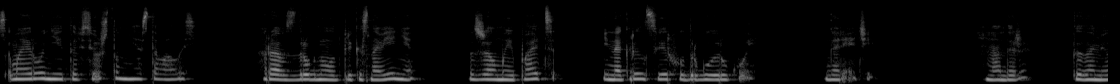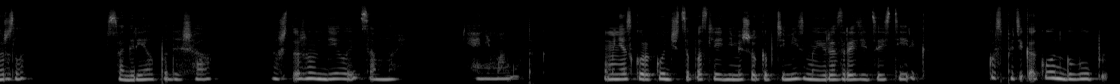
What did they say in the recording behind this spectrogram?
Самоирония — это все, что мне оставалось. Раф вздрогнул от прикосновения, сжал мои пальцы и накрыл сверху другой рукой. Горячий. Надо же, ты замерзла? Согрел, подышал. Ну что же он делает со мной? Я не могу так. У меня скоро кончится последний мешок оптимизма и разразится истерика. Господи, какой он глупый.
